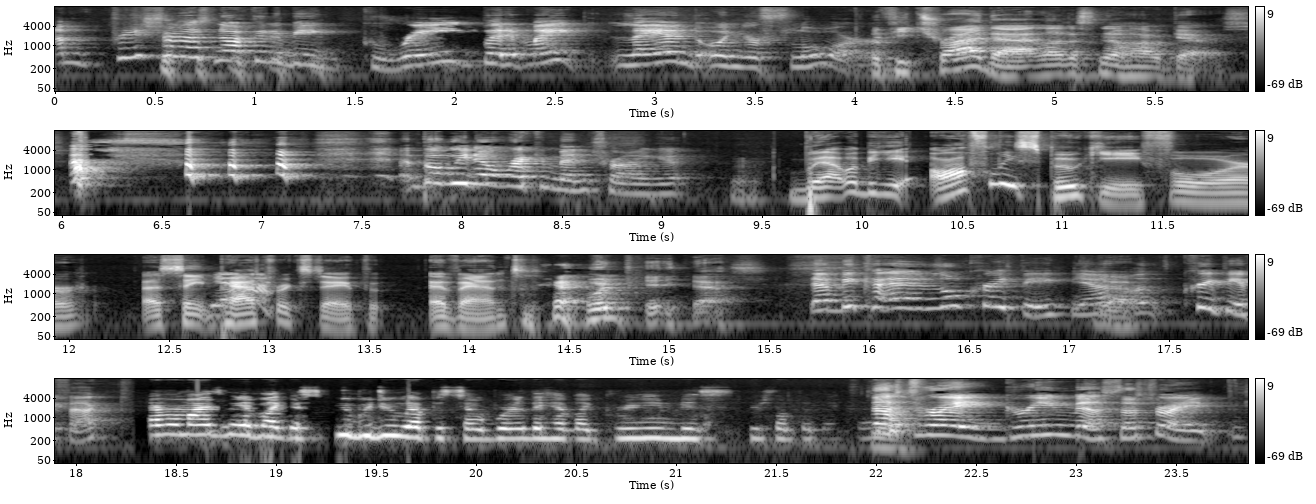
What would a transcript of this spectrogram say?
I'm pretty sure that's not going to be great, but it might land on your floor. If you try that, let us know how it goes. but we don't recommend trying it. That would be awfully spooky for a St. Yeah. Patrick's Day th- event. it would be, yes. That'd be kind of a little creepy. Yeah, Yeah. a creepy effect. That reminds me of like a Scooby Doo episode where they have like green mist or something like that. That's right, green mist. That's right.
